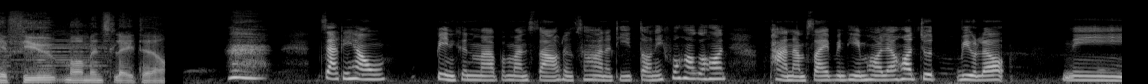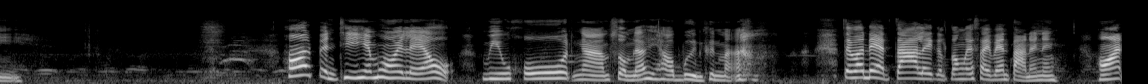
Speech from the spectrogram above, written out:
A few moments later. จากที่เราปีนขึ้นมาประมาณสาวถึงสหนาที ตอนนี้พวกเราก็ฮอดผ่านน้ำไซเป็นทีมฮอดแล้วฮอดจุดวิวแล้ว นี่ฮอดเป็นทีเฮมฮอยแล้ว วิวโคตรงามสมแล้วที่เราบืนขึ้นมา แต่ว่าแดดจ้าเลยก็ต้องเลยใส่แว่นตาหน่อยหนึงฮอด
